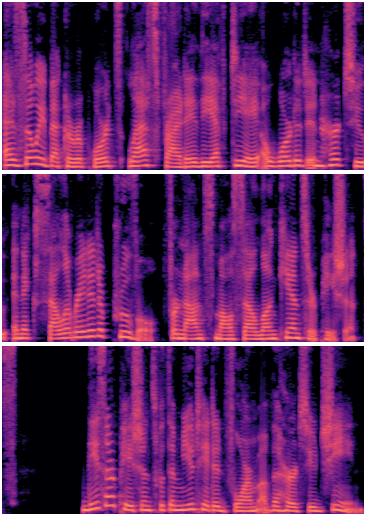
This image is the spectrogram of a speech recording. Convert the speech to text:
As Zoey Becker reports, last Friday the FDA awarded Enhertu an accelerated approval for non-small cell lung cancer patients. These are patients with a mutated form of the HER2 gene.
